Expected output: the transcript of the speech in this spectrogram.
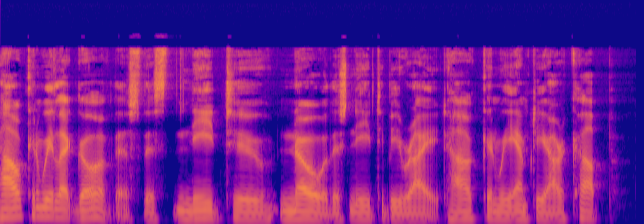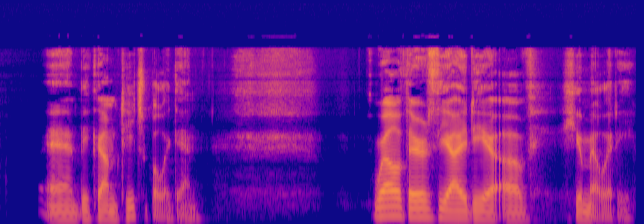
How can we let go of this, this need to know, this need to be right? How can we empty our cup and become teachable again? Well, there's the idea of humility,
